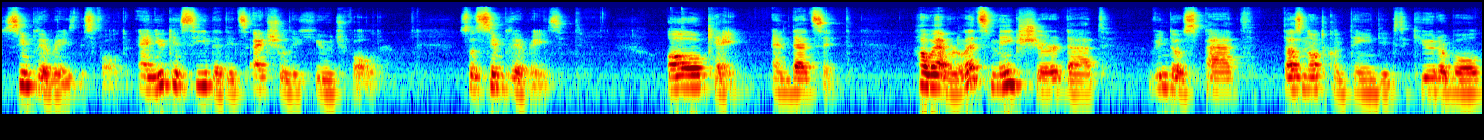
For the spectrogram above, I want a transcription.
Simply erase this folder and you can see that it's actually a huge folder. So simply erase it. Okay, and that's it. However, let's make sure that Windows path does not contain the executable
